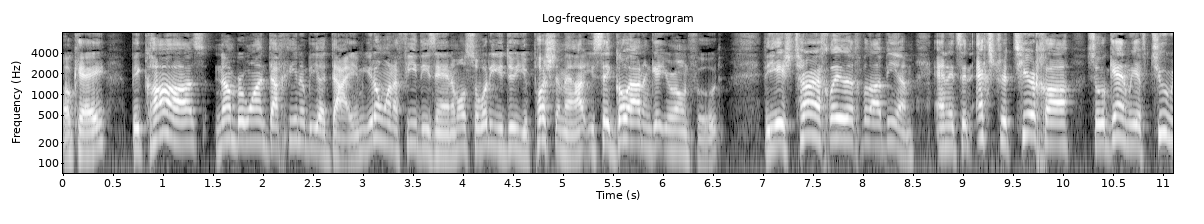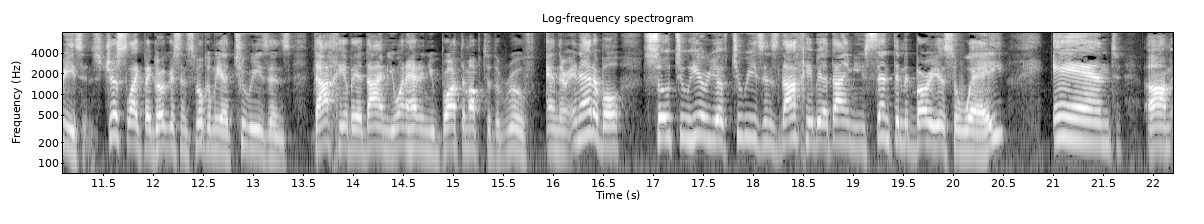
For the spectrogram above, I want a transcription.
Okay, because number one, dachinu biyadayim, you don't want to feed these animals, so what do you do? You push them out. You say, go out and get your own food. The yesh and it's an extra tircha. So again, we have two reasons. Just like by Gerges and Smokim, we had two reasons. Dachia biyadayim, you went ahead and you brought them up to the roof, and they're inedible. So too here, you have two reasons. Dachia biyadayim, you sent them at Barius away, and um,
